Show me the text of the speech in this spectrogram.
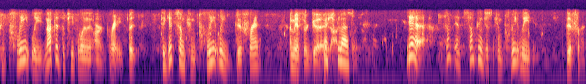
completely not that the people in it aren't great, but to get some completely different. I mean, if they're good, Fresh blood. obviously. Yeah, something something just completely different.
